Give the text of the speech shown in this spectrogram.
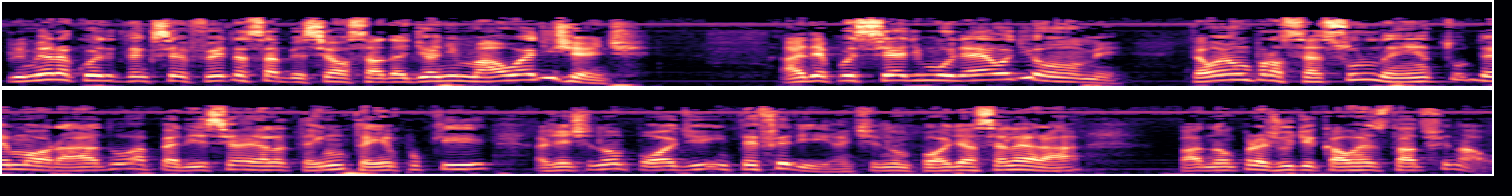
Primeira coisa que tem que ser feita é saber se a ossada é de animal ou é de gente. Aí depois se é de mulher ou de homem. Então é um processo lento, demorado, a perícia ela tem um tempo que a gente não pode interferir, a gente não pode acelerar para não prejudicar o resultado final.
